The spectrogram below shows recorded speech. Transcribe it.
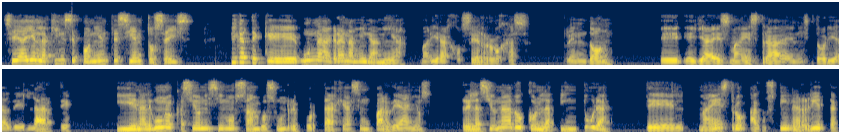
Sí, ahí en la 15 Poniente 106. Fíjate que una gran amiga mía, María José Rojas Rendón, eh, ella es maestra en historia del arte y en alguna ocasión hicimos ambos un reportaje hace un par de años relacionado con la pintura del maestro Agustín Arrieta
